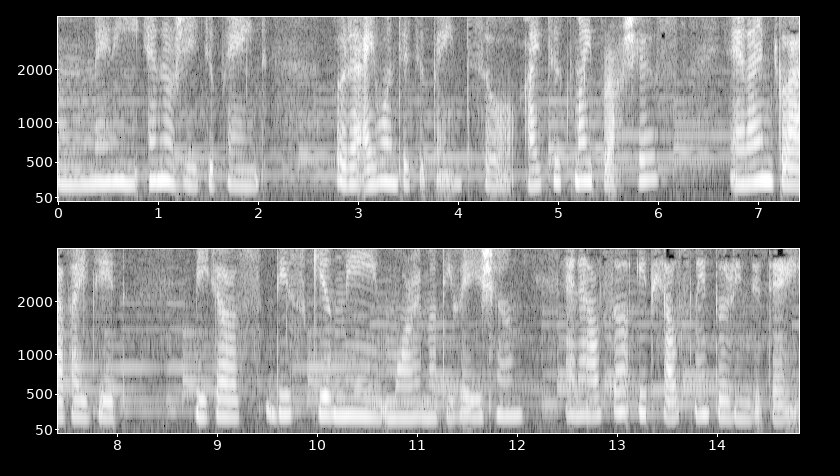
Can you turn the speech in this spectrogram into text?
many energy to paint but I wanted to paint, so I took my brushes and I'm glad I did because this gives me more motivation and also it helps me during the day.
